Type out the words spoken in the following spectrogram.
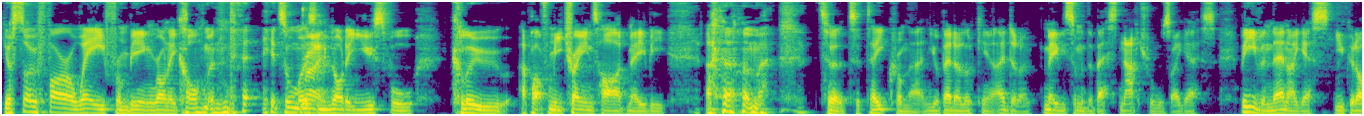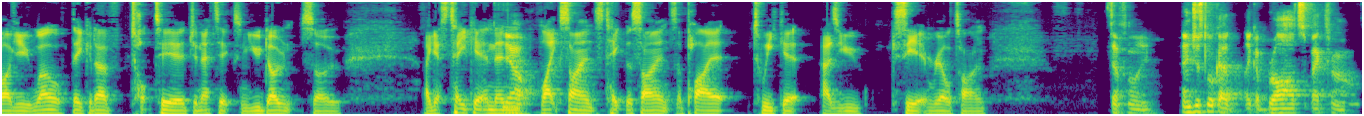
you're so far away from being Ronnie Coleman that it's almost right. not a useful clue apart from he trains hard maybe um, to to take from that and you're better looking at I don't know maybe some of the best naturals I guess. But even then I guess you could argue well they could have top tier genetics and you don't so I guess take it and then yeah. like science take the science apply it tweak it as you see it in real time. Definitely. And just look at like a broad spectrum of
